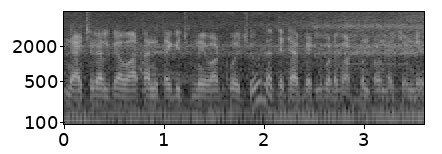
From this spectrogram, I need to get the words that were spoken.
న్యాచురల్గా వాతాన్ని తగ్గించుకునే వాడుకోవచ్చు లేకపోతే ట్యాబ్లెట్లు కూడా వాడుకుంటూ ఉండొచ్చండి.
